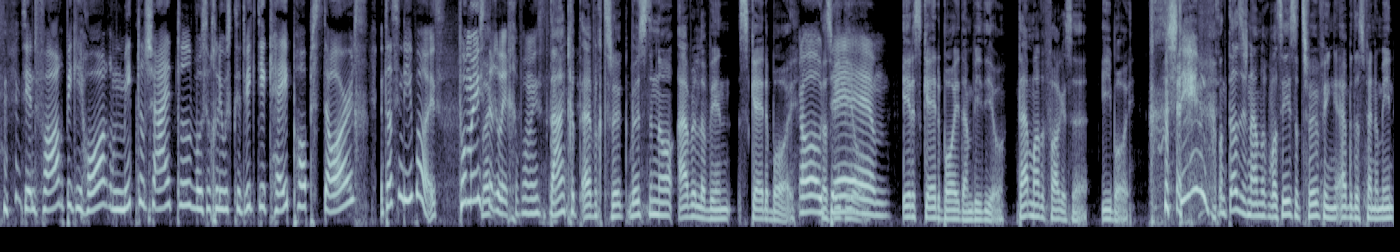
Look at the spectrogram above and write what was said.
sie haben farbige Haare und Mittelscheitel, wo so ein bisschen aussieht wie die K-Pop-Stars. Das sind E-Boys. Vom Österlichen, vom Österlichen. Denkt einfach zurück, wisst ihr noch, Avril Lavigne, Skater Boy. Oh, das damn. Video. Ihr Skater Boy in diesem Video. That motherfucker is a E-Boy. Stimmt. Und das ist nämlich, was ich so zu viel finde, eben das Phänomen,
